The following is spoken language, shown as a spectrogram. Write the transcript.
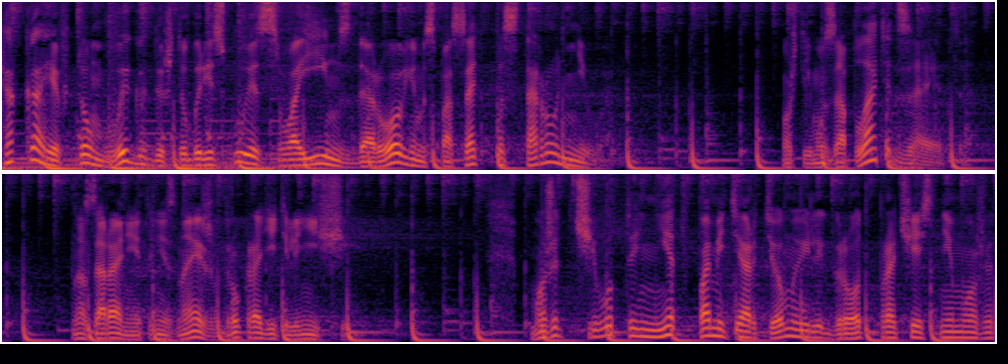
Какая в том выгода, чтобы, рискуя своим здоровьем, спасать постороннего? Может, ему заплатят за это? Но заранее ты не знаешь, вдруг родители нищие. Может, чего-то нет в памяти Артема или Грот прочесть не может?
